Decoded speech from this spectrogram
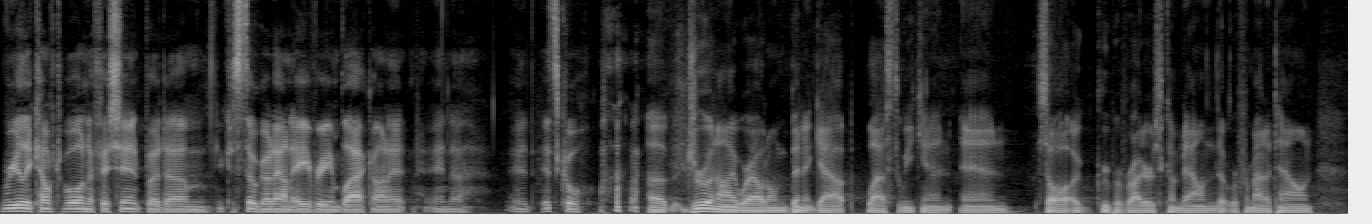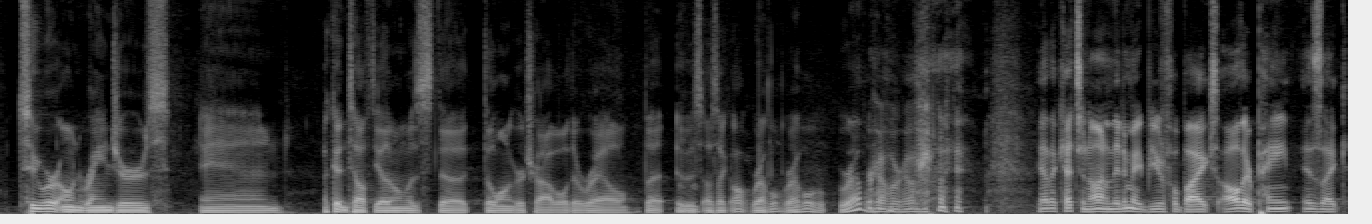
really comfortable and efficient, but um, you can still go down Avery and Black on it, and uh, it, it's cool. Uh, Drew and I were out on Bennett Gap last weekend and saw a group of riders come down that were from out of town. Two were on Rangers, and I couldn't tell if the other one was the the longer travel, the rail. But it was I was like, oh, Rebel, Rebel, Rebel. rebel, Revel. yeah, they're catching on, and they do make beautiful bikes. All their paint is like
